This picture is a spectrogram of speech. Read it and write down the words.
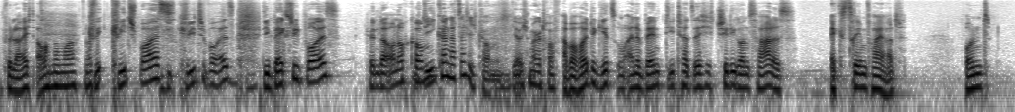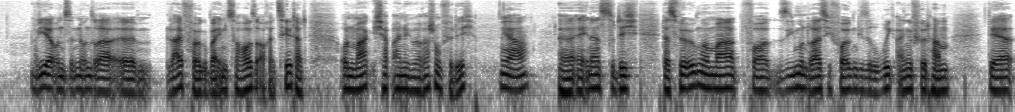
vielleicht auch nochmal. Ne? Que Quietsch Boys, Quietsche Boys. Die Backstreet Boys können da auch noch kommen. die können tatsächlich kommen. Die habe ich mal getroffen. Aber heute geht es um eine Band, die tatsächlich Chili Gonzales extrem feiert. Und wie er uns in unserer ähm, Live-Folge bei ihm zu Hause auch erzählt hat. Und Marc, ich habe eine Überraschung für dich. Ja. Äh, erinnerst du dich, dass wir irgendwann mal vor 37 Folgen diese Rubrik eingeführt haben, der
